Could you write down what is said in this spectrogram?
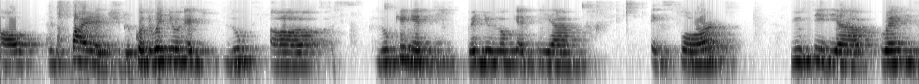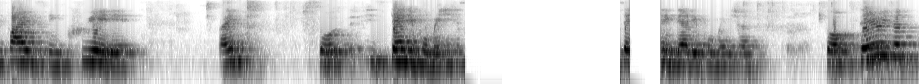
of the file attribute, because when you look, uh, looking at the, when you look at the, um, Explorer, you see the, uh, when this file is being created, right? So it's that information, it's setting that information. So there is a,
